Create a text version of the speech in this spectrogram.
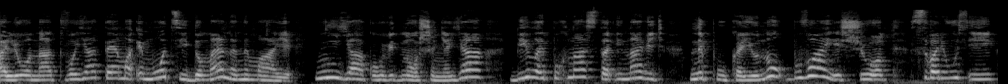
Альона, твоя тема емоцій до мене не має ніякого відношення. Я біла і пухнаста і навіть не пукаю. Ну, буває, що сварюсь і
